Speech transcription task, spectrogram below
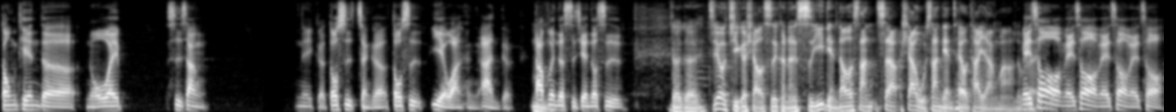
冬天的挪威，事实上那个都是整个都是夜晚很暗的，大部分的时间都是、对对，只有几个小时，可能十一点到三下下午三点才有太阳嘛，对不对？没，错，没错，没错，没错。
